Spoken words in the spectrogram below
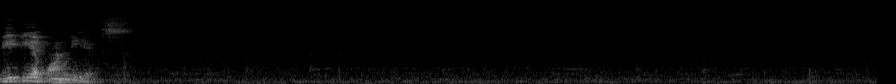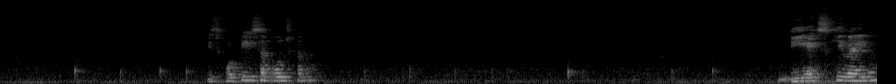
D t upon d x इसको टी सपोज़ करो। डी एक्स की वैल्यू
